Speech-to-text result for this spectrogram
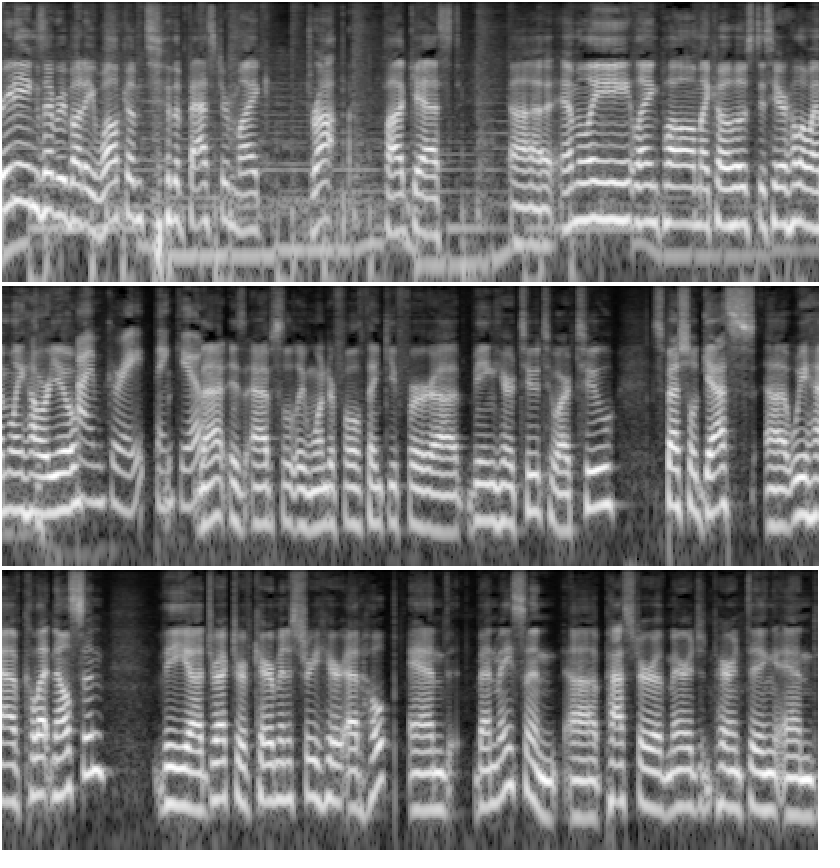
Greetings, everybody. Welcome to the Pastor Mike Drop podcast. Uh, Emily Langpaul, my co host, is here. Hello, Emily. How are you? I'm great. Thank you. That is absolutely wonderful. Thank you for uh, being here, too, to our two special guests. Uh, we have Colette Nelson, the uh, Director of Care Ministry here at Hope, and Ben Mason, uh, Pastor of Marriage and Parenting and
